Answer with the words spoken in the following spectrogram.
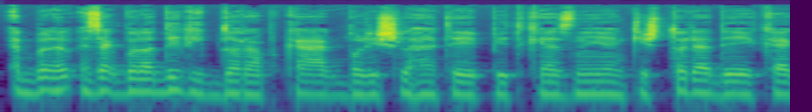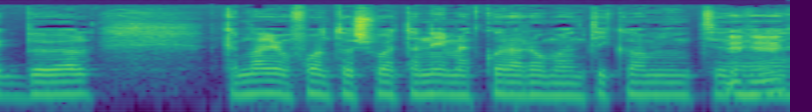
ebből, ezekből a dirib darabkákból is lehet építkezni, ilyen kis töredékekből, nekem nagyon fontos volt a német kora romantika, mint uh-huh. uh,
